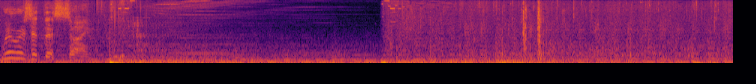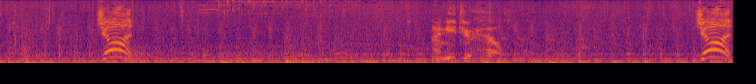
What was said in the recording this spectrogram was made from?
Where is it this time? John! I need your help. John!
